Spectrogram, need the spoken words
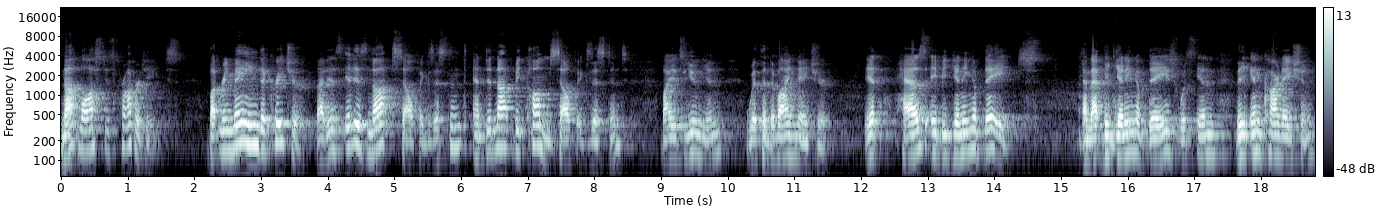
not lost its properties, but remained a creature. That is, it is not self existent and did not become self existent by its union with the divine nature. It has a beginning of days, and that beginning of days was in the incarnation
